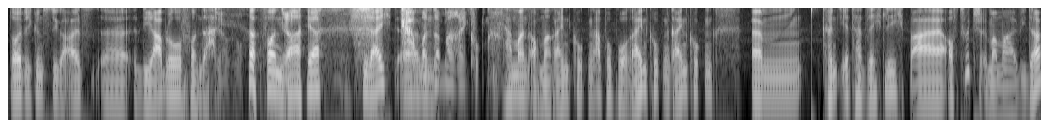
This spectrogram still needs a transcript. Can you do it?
deutlich günstiger als äh, Diablo. Von, da Diablo. von ja. daher, vielleicht. Kann ähm, man da mal reingucken. Kann man auch mal reingucken. Apropos reingucken, reingucken. Ähm, könnt ihr tatsächlich bei, auf Twitch immer mal wieder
